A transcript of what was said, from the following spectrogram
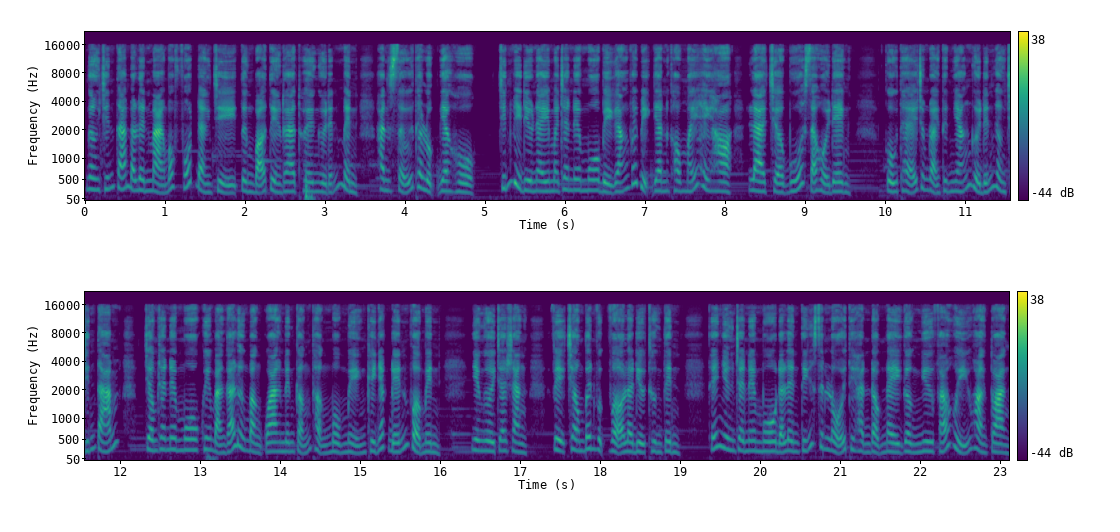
Ngân 98 đã lên mạng bóc phốt đàn chị từng bỏ tiền ra thuê người đánh mình, hành xử theo luật giang hồ. Chính vì điều này mà Trang Nemo bị gắn với biệt danh không mấy hay ho là chợ búa xã hội đen. Cụ thể, trong đoạn tin nhắn gửi đến ngân 98, chồng Trang Nemo khuyên bạn gái lương bằng quang nên cẩn thận mồm miệng khi nhắc đến vợ mình. Nhiều người cho rằng việc chồng bên vực vợ là điều thường tình. Thế nhưng Trang Nemo đã lên tiếng xin lỗi thì hành động này gần như phá hủy hoàn toàn.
